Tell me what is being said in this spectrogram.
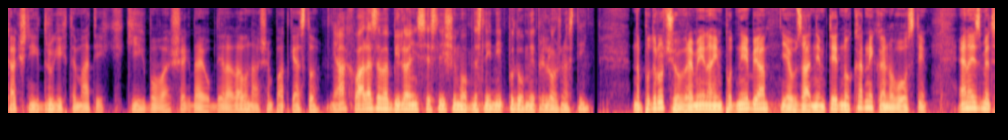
kakšnih drugih tematik, ki jih bova še kdaj obdelala v našem podkastu. Ja, hvala za vabilo in se slišimo ob naslednji podobni priložnosti. Na področju vremena in podnebja je v zadnjem tednu kar nekaj novosti. Ena izmed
